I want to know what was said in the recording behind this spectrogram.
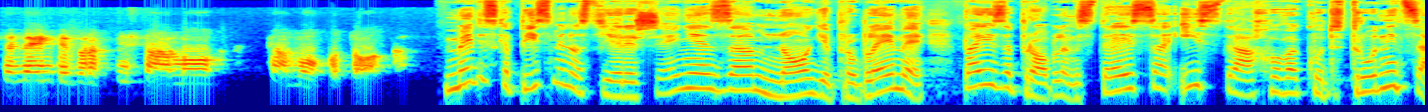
se negde vrti samo, samo oko toga. Medijska pismenost je rešenje za mnoge probleme, pa i za problem stresa i strahova kod trudnica,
